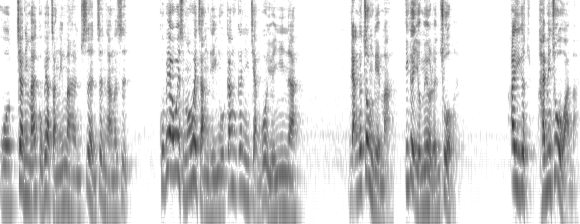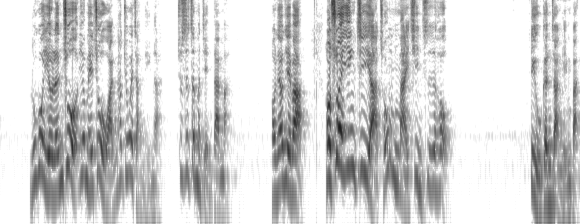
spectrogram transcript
我叫你买股票涨停板是很正常的事。股票为什么会涨停？我刚跟你讲过原因呢。两个重点嘛，一个有没有人做嘛，啊一个还没做完嘛。如果有人做又没做完，它就会涨停啊，就是这么简单嘛。好了解吧？好，所以英记啊，从买进之后，第五根涨停板，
